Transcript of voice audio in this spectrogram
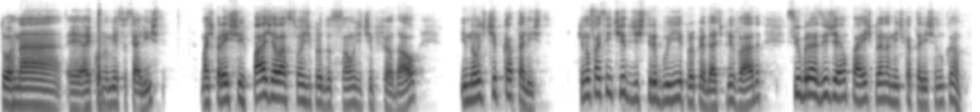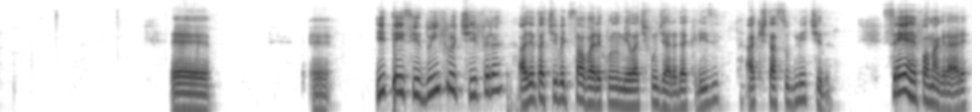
tornar é, a economia socialista, mas para extirpar as relações de produção de tipo feudal e não de tipo capitalista. Que não faz sentido distribuir propriedade privada se o Brasil já é um país plenamente capitalista no campo. É, é, e tem sido infrutífera a tentativa de salvar a economia latifundiária da crise a que está submetida. Sem a reforma agrária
